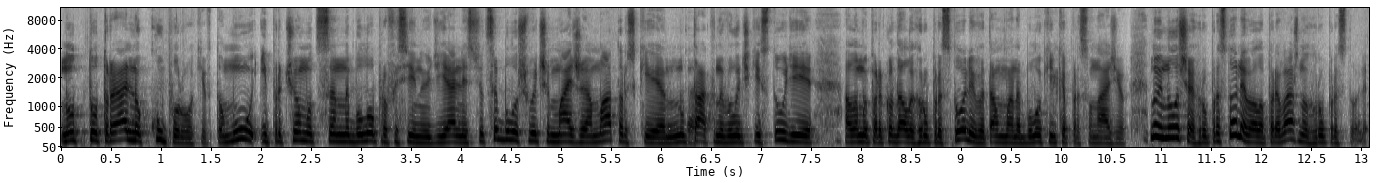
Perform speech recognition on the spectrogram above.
Ну тут реально купу років тому, і причому це не було професійною діяльністю. Це було швидше майже аматорське. Ну так, в невеличкій студії, але ми перекладали гру престолів, і там в мене було кілька персонажів. Ну і не лише гру престолів, але переважно гру престолів.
